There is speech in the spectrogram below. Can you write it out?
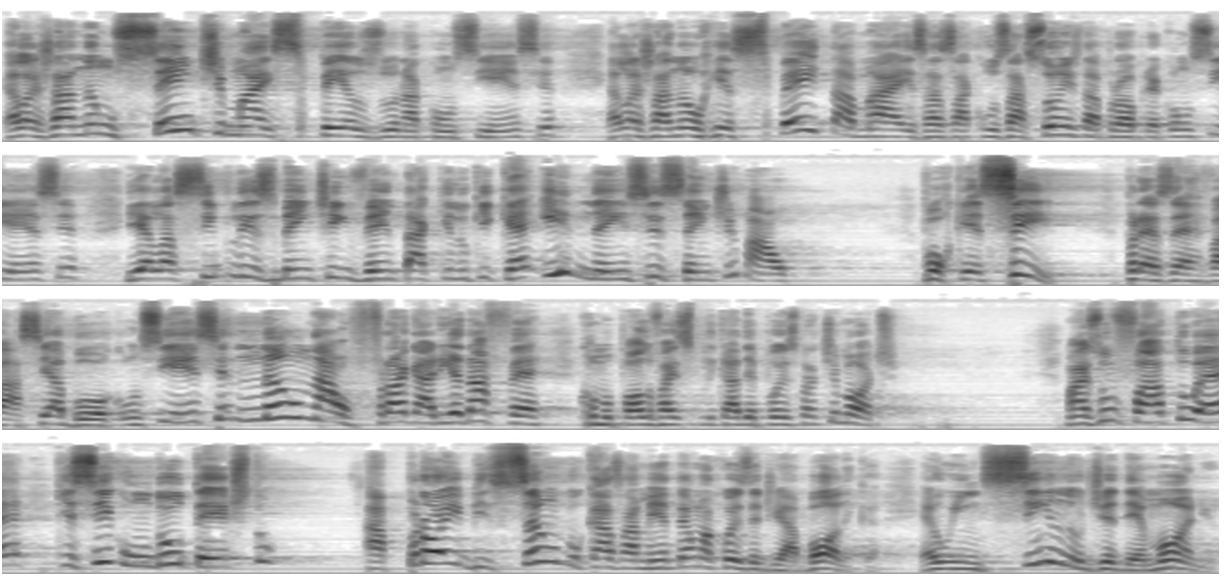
Ela já não sente mais peso na consciência, ela já não respeita mais as acusações da própria consciência e ela simplesmente inventa aquilo que quer e nem se sente mal. Porque se preservasse a boa consciência, não naufragaria na fé, como Paulo vai explicar depois para Timóteo. Mas o fato é que, segundo o texto, A proibição do casamento é uma coisa diabólica, é o ensino de demônio.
